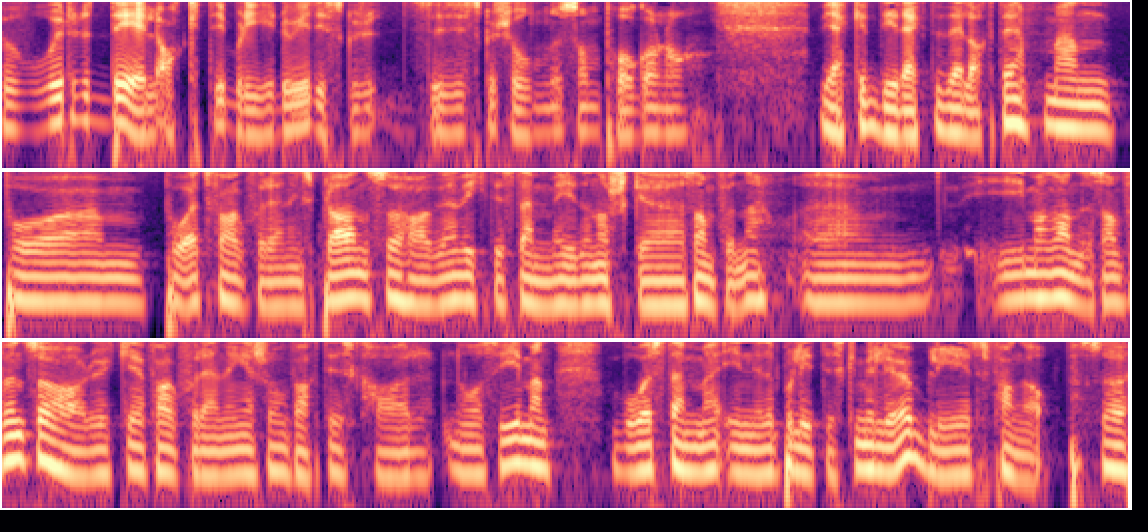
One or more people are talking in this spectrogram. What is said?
hvor delaktig blir du i disse diskusjonene som pågår nå? Vi er ikke direkte delaktige, men på, på et fagforeningsplan så har vi en viktig stemme i det norske samfunnet. Um, i mange andre samfunn så har du ikke fagforeninger som faktisk har noe å si, men vår stemme inn i det politiske miljøet blir fanga opp. Så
